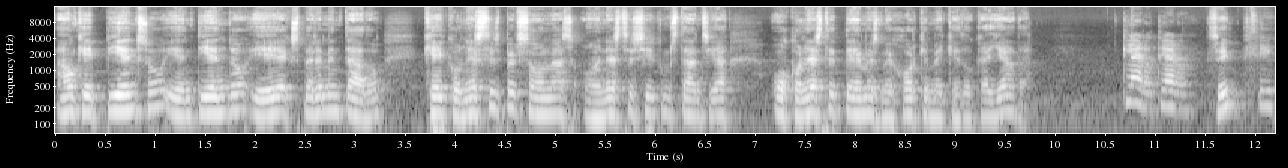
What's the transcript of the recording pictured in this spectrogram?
aunque pienso y entiendo y he experimentado que con estas personas o en esta circunstancia o con este tema es mejor que me quedo callada. Claro, claro. ¿Sí? Sí.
